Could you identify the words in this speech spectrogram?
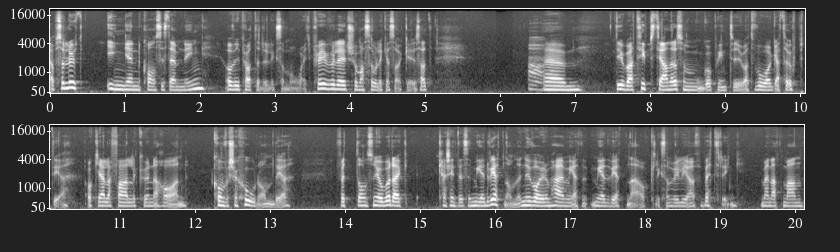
absolut ingen konstig stämning och vi pratade liksom om white privilege och massa olika saker. Så att Ja. Ehm, det är ju bara tips till andra som går på intervju att våga ta upp det och i alla fall kunna ha en konversation om det. För att de som jobbar där kanske inte ens är medvetna om det. Nu var ju de här med, medvetna och liksom ville göra en förbättring. Men att man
